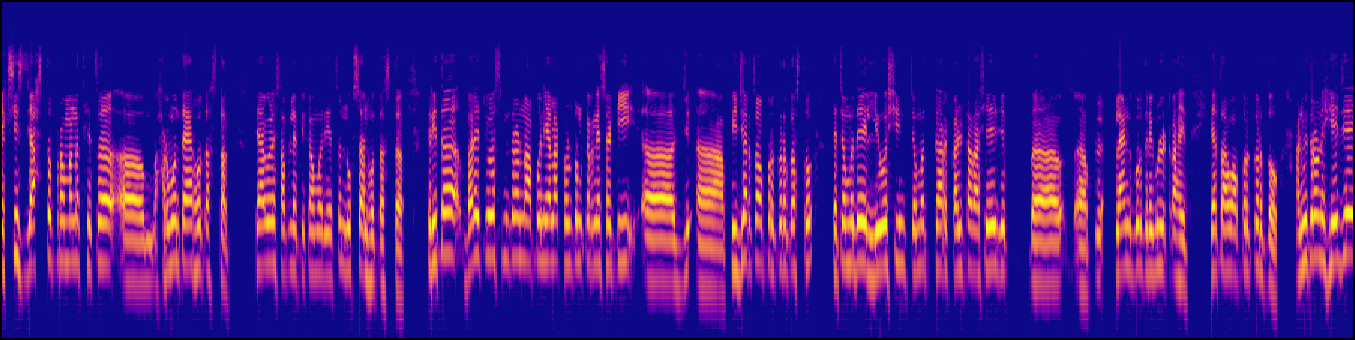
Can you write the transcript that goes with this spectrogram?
एक्सिस जास्त प्रमाणात ह्याचं हार्मोन तयार होत असतात त्यावेळेस आपल्या पिकामध्ये याचं नुकसान होत असतं. तर इथं बऱ्याच वेळेस मित्रांनो आपण याला कंट्रोल करण्यासाठी पिजारचा वापर करत असतो. त्याच्यामध्ये लिओशिन चमत्कार कल्टर असे जे प्लांट ग्रोथ रेग्युलेटर आहेत याचा वापर करतो. आणि मित्रांनो हे जे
